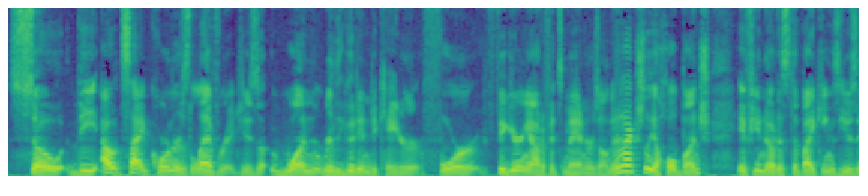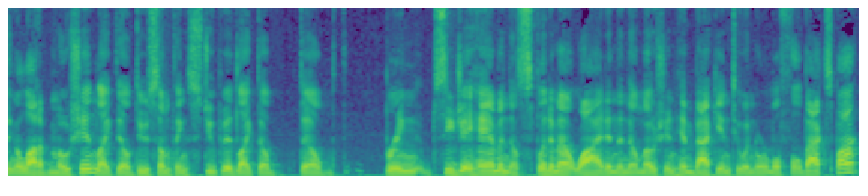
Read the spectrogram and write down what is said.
So the outside corner's leverage is one really good indicator for figuring out if it's man or zone. There's actually a whole bunch. If you notice the Vikings using a lot of motion, like they'll do something stupid, like they'll they'll bring CJ Ham and they'll split him out wide and then they'll motion him back into a normal fullback spot.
